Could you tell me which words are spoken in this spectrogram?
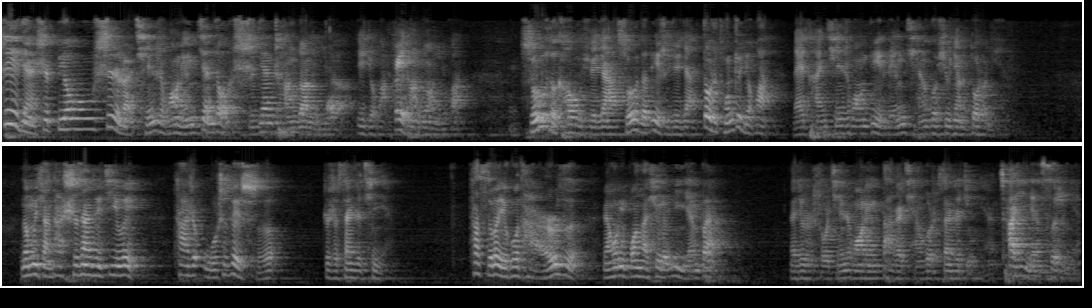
这一点是标示了秦始皇陵建造的时间长短的一个一句话，非常重要一句话。所有的考古学家、所有的历史学家都是从这句话来谈秦始皇帝陵前后修建了多少年。那我们想他十三岁继位，他是五十岁死，这是三十七年。他死了以后，他儿子然后又帮他修了一年半。那就是说，秦始皇陵大概前后是三十九年，差一年四十年。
